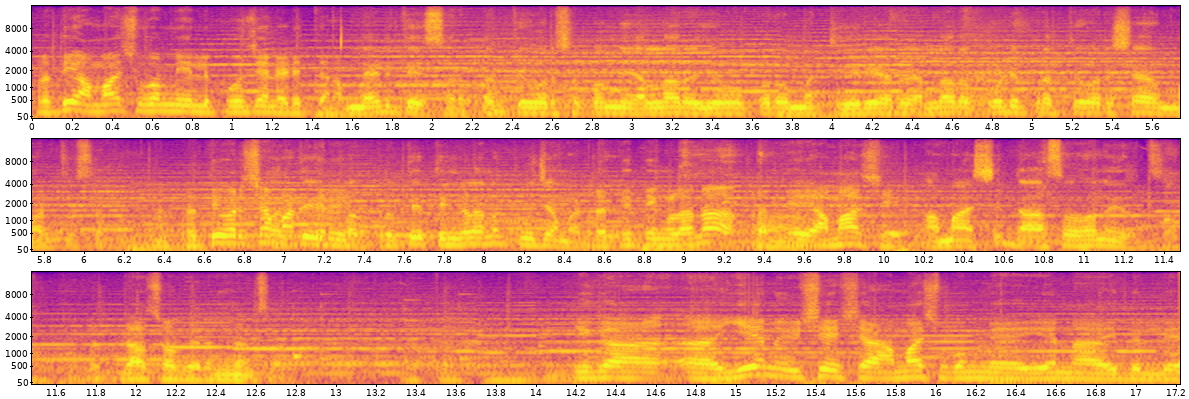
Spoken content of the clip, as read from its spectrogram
ಪ್ರತಿ ಅಮಾವಾಸ್ಯೆಗೊಮ್ಮೆ ಇಲ್ಲಿ ಪೂಜೆ ನಡೀತೆ ನಮ್ಮ ನಡೀತೀವಿ ಸರ್. ಪ್ರತಿ ವರ್ಷಕ್ಕೊಮ್ಮೆ ಎಲ್ಲರೂ ಯುವಕರು ಮತ್ತು ಹಿರಿಯರು ಎಲ್ಲರೂ ಕೂಡಿ ಪ್ರತಿ ವರ್ಷ ಮಾಡ್ತೀವಿ ಸರ್. ಪ್ರತಿ ವರ್ಷ ಮಾಡ್ತೀವಿ ಪ್ರತಿ- ಪ್ರತಿ ತಿಂಗಳನ್ನು ಪೂಜೆ ಮಾಡ್ತೀವಿ. ಪ್ರತಿ ತಿಂಗಳನ ಪ್ರತಿ ಅಮಾಸೆ ಅಮಾಸಿ ದಾಸೋಹನೂ ಇರುತ್ತೆ ಸರ್. ದಾಸೋಹ ಇರುತ್ತೆ? ಹ್ಞೂ ಸರ್. Okay. ಈಗ ಆ, ಏನು ವಿಶೇಷ ಅಮಾಸೆಗೊಮ್ಮೆ ಏನು ಇದಲ್ಲಿ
